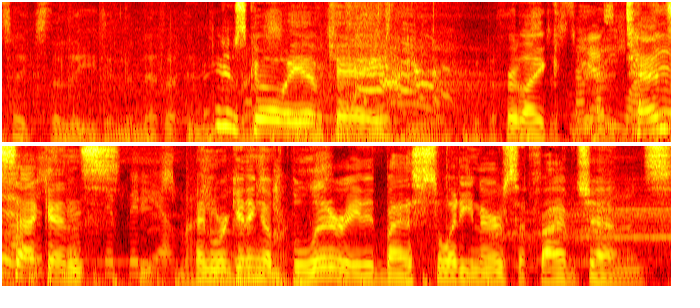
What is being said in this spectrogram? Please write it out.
takes the lead in the never ending You just go AFK for like 10 seconds, and we're getting obliterated by a sweaty nurse at 5 gens.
